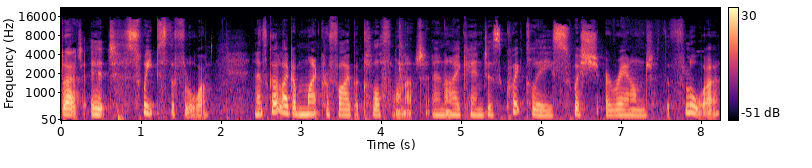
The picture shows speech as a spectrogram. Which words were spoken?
but it sweeps the floor. And it's got like a microfiber cloth on it, and I can just quickly swish around the floor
